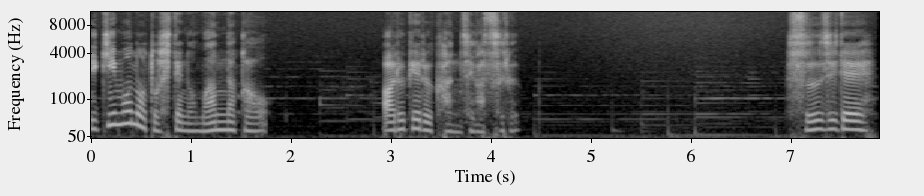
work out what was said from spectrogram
生き物としての真ん中を歩ける感じがする。数字で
